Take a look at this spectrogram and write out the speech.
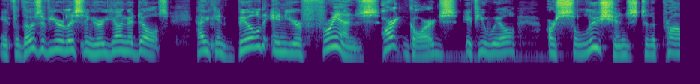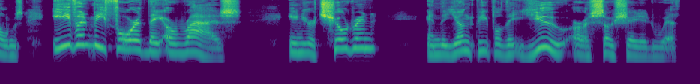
And for those of you who are listening who are young adults, how you can build in your friends heart guards, if you will, or solutions to the problems even before they arise in your children and the young people that you are associated with.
